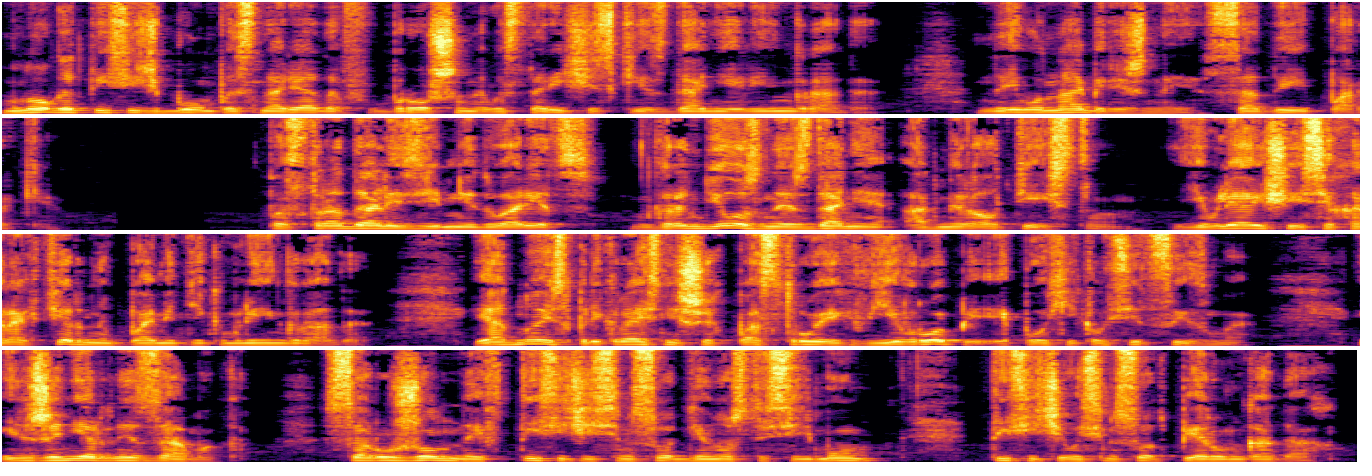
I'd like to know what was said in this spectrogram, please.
Много тысяч бомб и снарядов брошены в исторические здания Ленинграда, на его набережные, сады и парки. Пострадали Зимний дворец, грандиозное здание Адмиралтейства, являющееся характерным памятником Ленинграда и одной из прекраснейших построек в Европе эпохи классицизма, инженерный замок, сооруженный в 1797-1801 годах,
